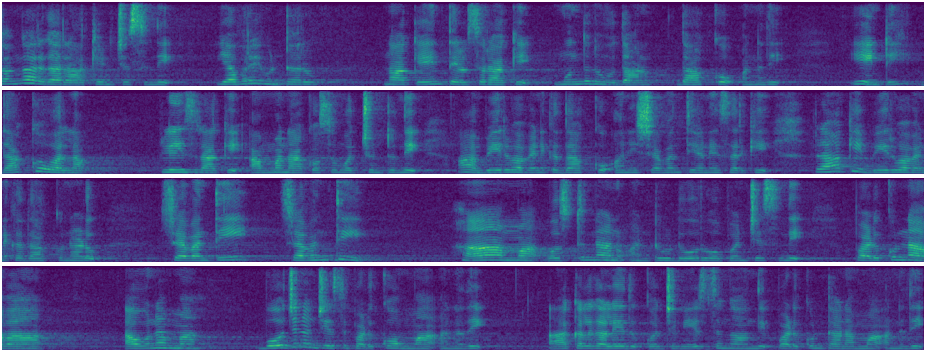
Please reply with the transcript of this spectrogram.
కంగారుగా రాకిని చూసింది. ఎవరై ఉంటారు? నాకేం తెలుసు రాకి ముందు నువ్వు దా దాక్కో అన్నది. ఏంటి? దాక్కోవాలా? ప్లీజ్ రాఖీ అమ్మ నా కోసం వచ్చుంటుంది. ఆ బీరువా వెనక దాక్కో అని శ్రవంతి అనేసరికి రాఖీ బీరువా వెనక దాక్కున్నాడు. శ్రవంతి శ్రవంతి. హా అమ్మ వస్తున్నాను అంటూ డోర్ ఓపెన్ చేసింది. పడుకున్నావా? అవునమ్మా భోజనం చేసి పడుకో అమ్మా అన్నది. ఆకలిగా లేదు కొంచెం నీరసంగా ఉంది పడుకుంటానమ్మా అన్నది.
